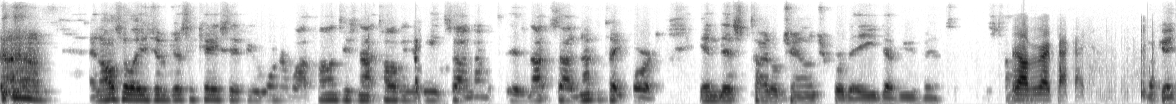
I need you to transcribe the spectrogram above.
right. and also, ladies and gentlemen, just in case if you're wondering why Fonzie's not talking, he decided not is not decided not to take part in this title challenge for the AEW event. this time. And I'll be right back, guys. Okay,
